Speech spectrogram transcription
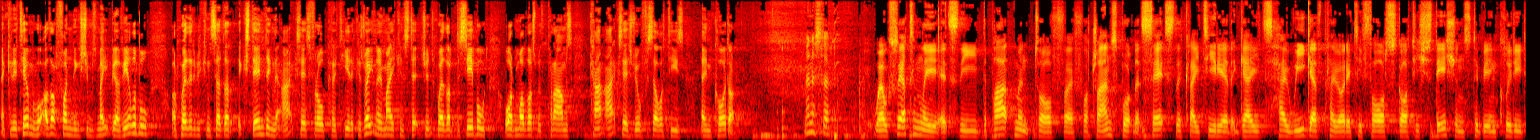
And can he tell me what other funding streams might be available or whether we consider extending the access for all criteria? Because right now my constituents, whether disabled or mothers with prams, can't access rail facilities in Codder. Minister. Well, certainly it's the Department of, uh, for Transport that sets the criteria that guides how we give priority for Scottish stations to be included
